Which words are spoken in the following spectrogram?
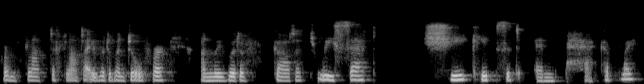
from flat to flat. I would have went over, and we would have got it reset. She keeps it impeccably.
